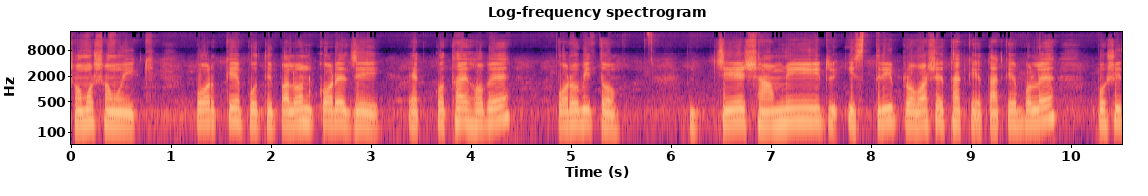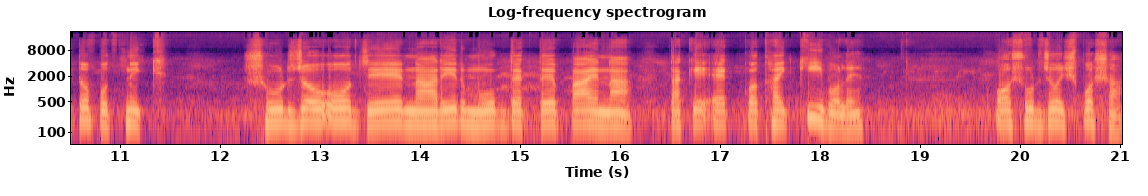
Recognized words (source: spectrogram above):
সমসাময়িক। পরকে প্রতিপালন করে যে এক কথায় হবে পরবিত। যে স্বামীর স্ত্রী প্রবাসে থাকে, তাকে বলে পোষিত পত্নিক। সূর্য ও যে নারীর মুখ দেখতে পায় না, তাকে এক কথায় কি বলে? অসূর্য স্পর্শা।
